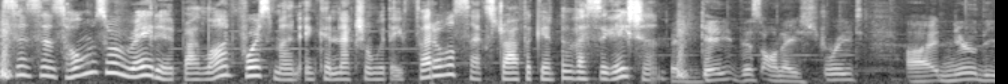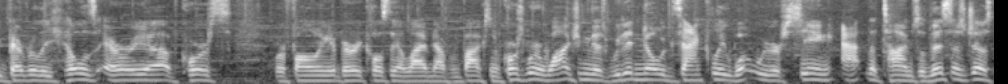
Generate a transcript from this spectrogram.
since his homes were raided by law enforcement in connection with a federal sex trafficking investigation. They gate, this on a street uh, near the Beverly Hills area. Of course, we're following it very closely on Live Now from Fox. And of course, we were watching this. We didn't know exactly what we were seeing at the time. So this is just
